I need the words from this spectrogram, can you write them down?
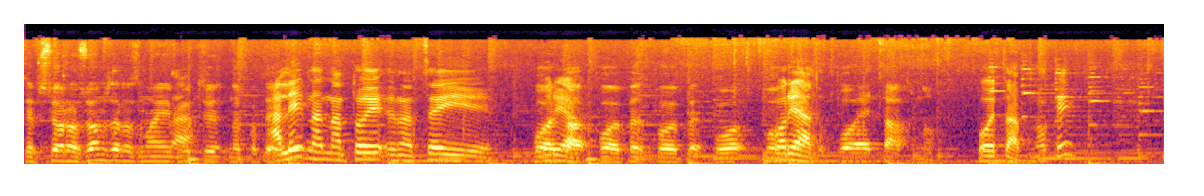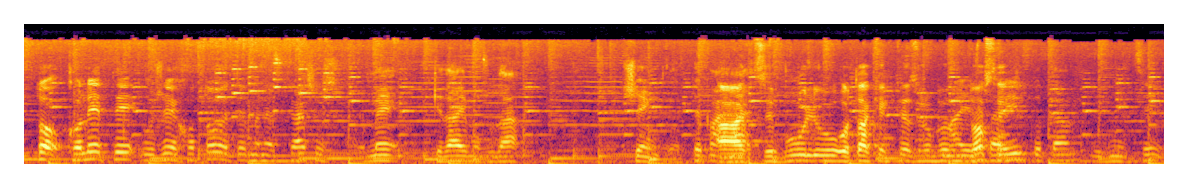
Це все разом зараз має Так. бути на пательні. Але на, на, той, на цей по, порядок. етап, по, по, по, по, по, Порядок. поетапно. Поетапно, окей? То, коли ти вже готовий, ти мене скажеш, ми кидаємо сюди шинку. Ти А маєш цибулю, отак як ти зробив, маєш досить? тарілку там, візьми цей.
